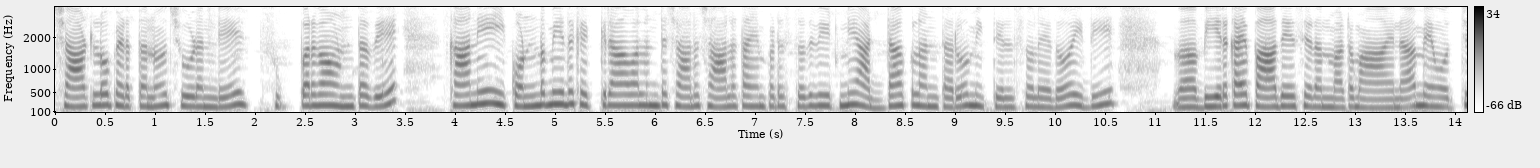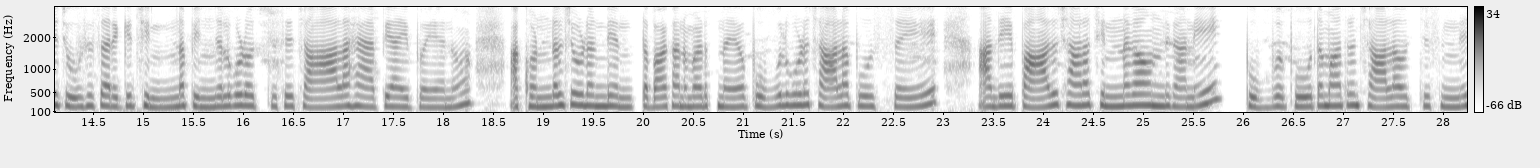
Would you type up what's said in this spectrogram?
షార్ట్‌లో పెడతాను చూడండి. సూపర్‌గా ఉంటది. కానీ ఈ కొండ మీదకెక్కి రావాలంటే చాలా చాలా టైం పడేస్తది. వీటిని అడ్డాకులంటారు. మీకు తెలుసో లేదో ఇది బీరకాయ బీరకాయ పాదేసాడనమాట మా ఆయన. మేము వచ్చి చూసేసరికి చిన్న పింజలు కూడా వచ్చేసాయి. చాలా హ్యాపీ అయిపోయాను. ఆ కొండలు చూడండి ఎంత బాగా కనబడుతున్నాయో. పువ్వులు కూడా చాలా పూస్తాయి అది పాదు చాలా చిన్నగా ఉంది కానీ పువ్వు పూత మాత్రం చాలా వచ్చేసింది.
